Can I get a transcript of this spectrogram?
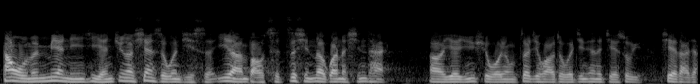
当我们面临严峻的现实问题时，依然保持自信乐观的心态。”啊，也允许我用这句话作为今天的结束语，谢谢大家。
